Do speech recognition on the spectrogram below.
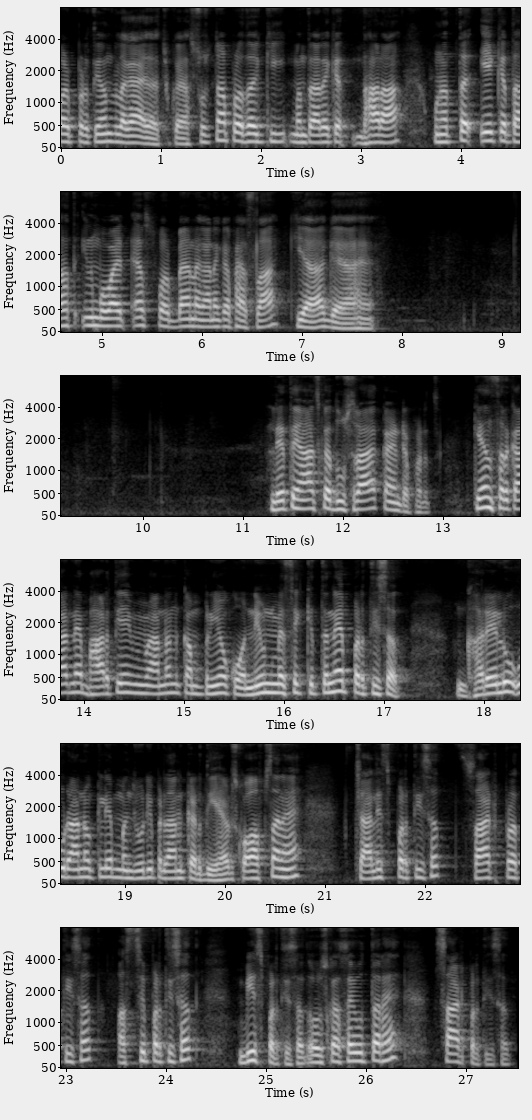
पर प्रतिबंध लगाया जा चुका है। सूचना प्रौद्योगिकी मंत्रालय के धारा उनहत्तर ए के तहत इन मोबाइल ऐप्स पर बैन लगाने का फैसला किया गया है। लेते हैं आज का दूसरा करंट अफेयर्स केंद्र सरकार ने भारतीय विमानन कंपनियों को निम्न में से कितने प्रतिशत घरेलू उड़ानों के लिए मंजूरी प्रदान कर दी है? उसका ऑप्शन है चालीस प्रतिशत, साठ प्रतिशत, अस्सी प्रतिशत, बीस प्रतिशत और उसका सही उत्तर है साठ प्रतिशत।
